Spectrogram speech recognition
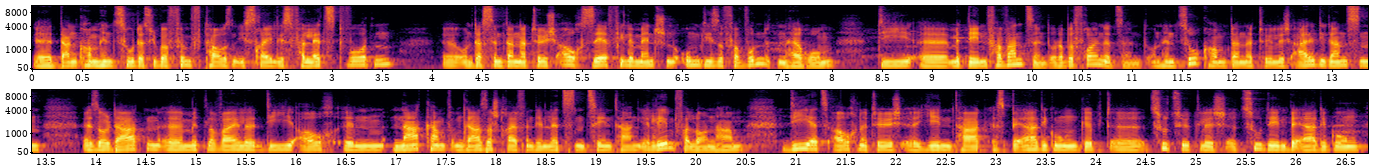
Äh, dann kommen hinzu, dass über 5000 Israelis verletzt wurden äh, und das sind dann natürlich auch sehr viele Menschen um diese Verwundeten herum, die äh, mit denen verwandt sind oder befreundet sind. Und hinzu kommt dann natürlich all die ganzen äh, Soldaten äh, mittlerweile, die auch im Nahkampf im Gazastreifen in den letzten zehn Tagen ihr Leben verloren haben, die jetzt auch natürlich äh, jeden Tag es Beerdigungen gibt, äh, zuzüglich zu den Beerdigungen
